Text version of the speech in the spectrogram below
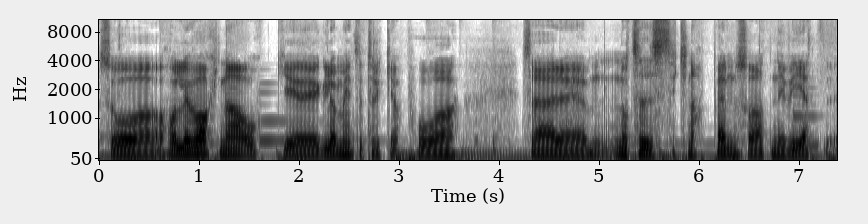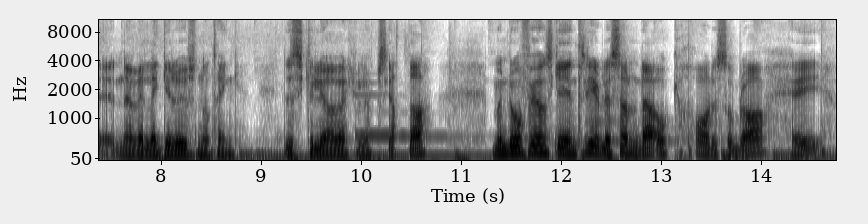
Så håll er vakna och eh, glöm inte trycka på så här, eh, notisknappen så att ni vet eh, när vi lägger ut någonting. Det skulle jag verkligen uppskatta. Men då får jag önska er en trevlig söndag och ha det så bra. Hej!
